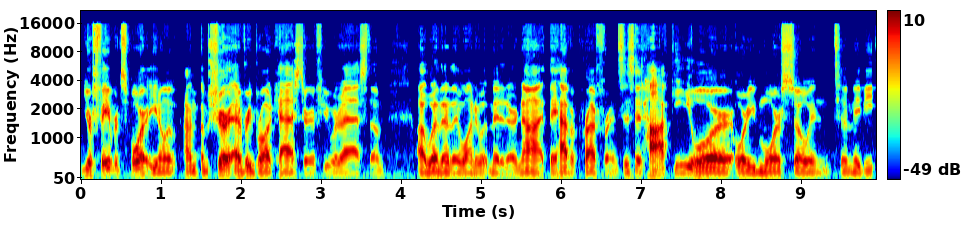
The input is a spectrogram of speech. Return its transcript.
your favorite sport? You know, I'm, I'm sure every broadcaster, if you were to ask them, uh, whether they want to admit it or not, they have a preference. Is it hockey or or you more so into maybe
